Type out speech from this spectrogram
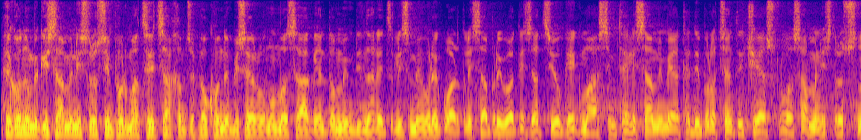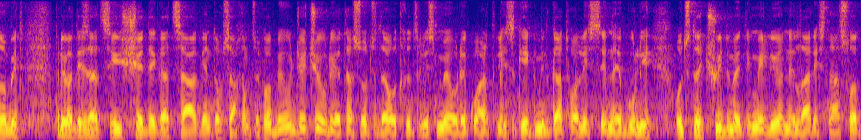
ეკონომიკის სამინისტროს ინფორმაციით სახელმწიფო ქონების ეროვნულმა სააგენტომ მიმდინარე წლის მეორე კვარტლის საპრივატიზაციო გეგმა 100.3%-ით შეასრულა სამინისტროს ცნობით. პრივატიზაციის შედეგად სააგენტომ სახელმწიფო ბიუჯეტში 2024 წლის მეორე კვარტლის გეგმით გათვალისწინებული 37 მილიონი ლარის ნაცვლად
